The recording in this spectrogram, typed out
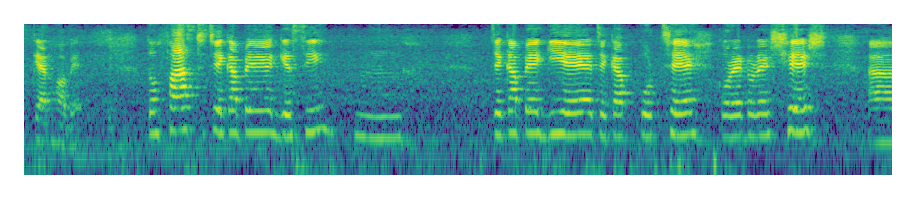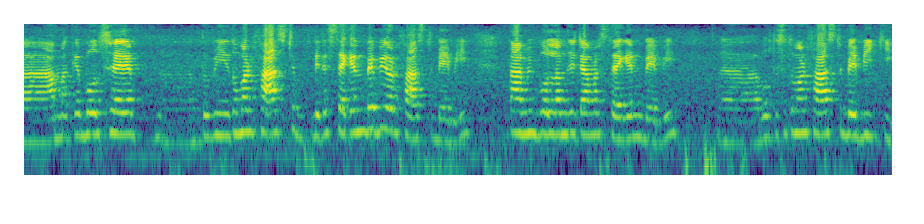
স্ক্যান হবে। তো ফার্স্ট চেক আপে গেছি। চেক আপে গিয়ে চেক আপ করছে করে টোরে শেষ। আমাকে বলছে তুমি তোমার ফার্স্ট এটা সেকেন্ড বেবি ওর ফার্স্ট বেবি তা আমি বললাম যে এটা আমার সেকেন্ড বেবি বলতেছে, তোমার ফার্স্ট বেবি কি?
